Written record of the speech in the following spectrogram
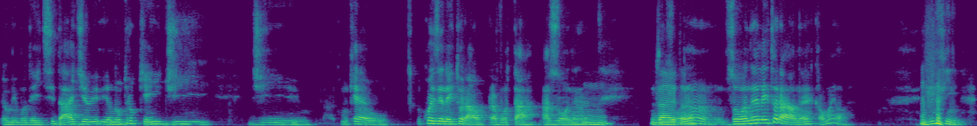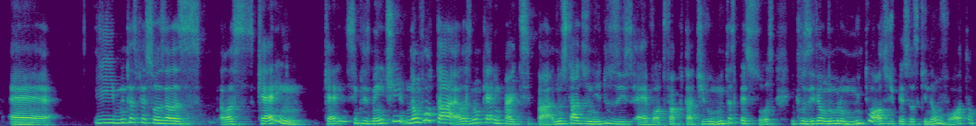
eu me mudei de cidade e eu, eu não troquei de, de. Como que é? O, coisa eleitoral para votar, a zona, né? Uhum. Zona, zona, eleitoral. zona eleitoral, né? Calma aí, ó. Enfim, é, e muitas pessoas elas, elas querem querem simplesmente não votar, elas não querem participar. Nos Estados Unidos, isso é voto facultativo, muitas pessoas, inclusive é um número muito alto de pessoas que não votam.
